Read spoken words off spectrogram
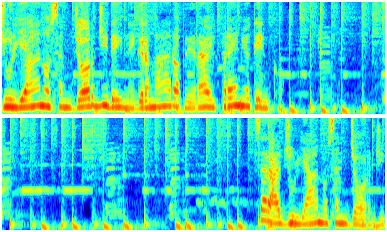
Giuliano San Giorgi dei Negramaro aprirà il premio Tenco. Sarà Giuliano San Giorgi,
